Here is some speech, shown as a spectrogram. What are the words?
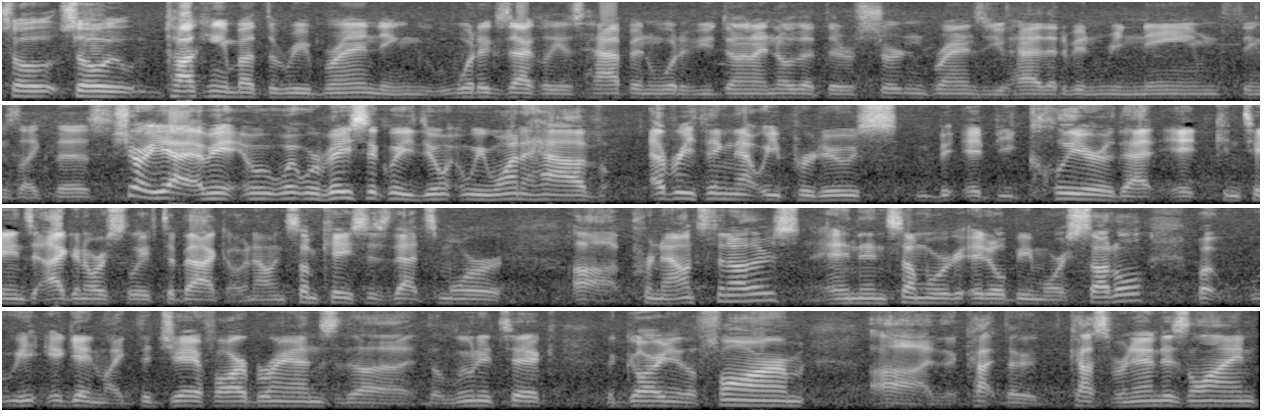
so, so talking about the rebranding, what exactly has happened? What have you done? I know that there are certain brands that you had that have been renamed, things like this. Sure. Yeah. I mean, what we're basically doing, we want to have everything that we produce, it be clear that it contains Aganorsa leaf tobacco. Now, in some cases, that's more uh, pronounced than others, and then some it'll be more subtle. But we, again, like the JFR brands, the the Lunatic, the Guardian of the Farm, uh, the the Casa Fernandez line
